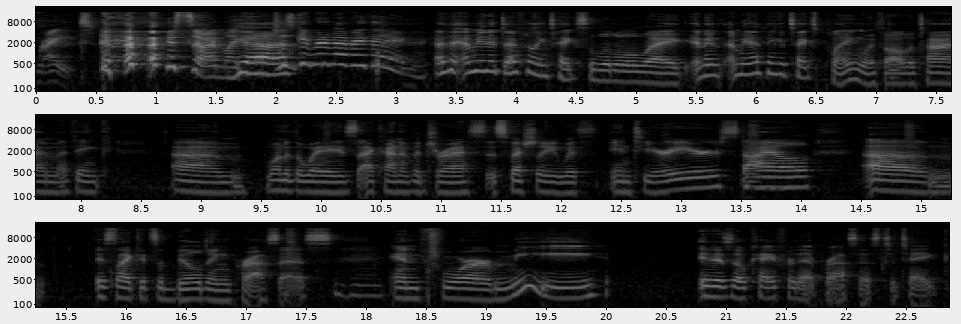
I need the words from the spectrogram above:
right. so I'm like, Yeah. just get rid of everything. I think. I mean, it definitely takes a little like, and it, I mean, I think it takes playing with all the time. I think um, one of the ways I kind of address, especially with interior style, um, is like it's a building process, and for me, it is okay for that process to take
